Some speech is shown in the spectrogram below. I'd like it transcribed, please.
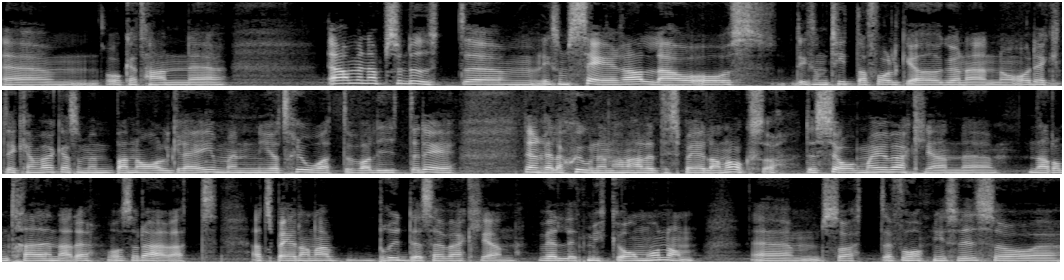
Ehm, och att han eh, Ja men absolut ehm, liksom ser alla och, och liksom tittar folk i ögonen och det, det kan verka som en banal grej men jag tror att det var lite det den relationen han hade till spelarna också. Det såg man ju verkligen eh, när de tränade och sådär att, att spelarna brydde sig verkligen väldigt mycket om honom. Ehm, så att eh, förhoppningsvis så eh,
